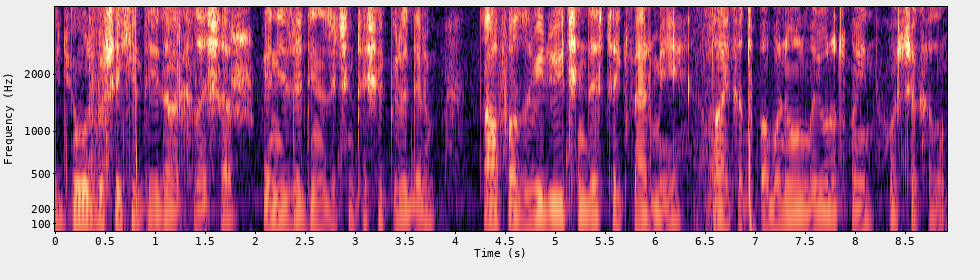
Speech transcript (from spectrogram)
Videomuz bu şekildeydi arkadaşlar. Beni izlediğiniz için teşekkür ederim. Daha fazla video için destek vermeyi, like atıp abone olmayı unutmayın. Hoşçakalın.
